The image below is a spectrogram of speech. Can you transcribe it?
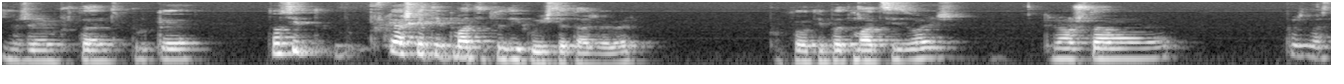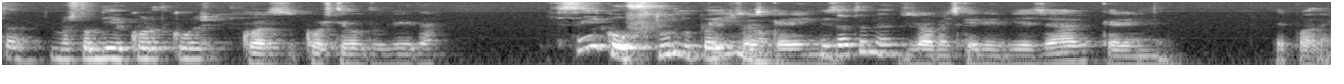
Mas é importante porque. Então, se, porque acho que é tipo uma atitude egoísta, estás a ver? Porque estão tipo a tomar decisões que não estão. Pois lá está. Não estão de acordo com as. Com, o- com o estilo de vida. Sim, com o futuro do As país. pessoas Não. querem. Os Exatamente. jovens querem viajar, querem. Até podem.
